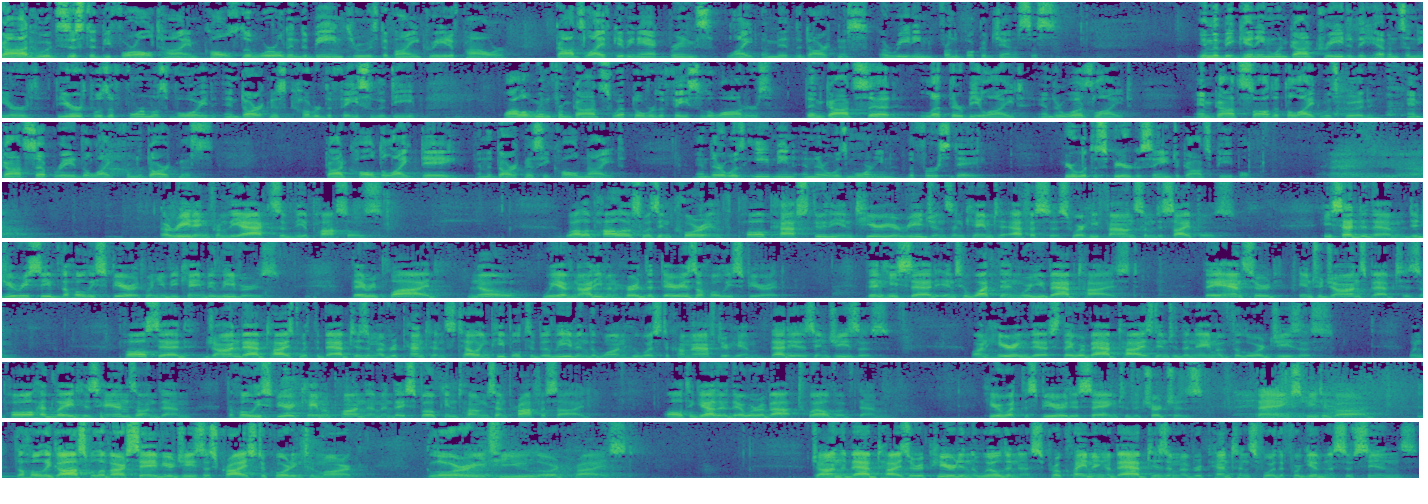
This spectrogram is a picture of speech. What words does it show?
God, who existed before all time, calls the world into being through his divine creative power. God's life giving act brings light amid the darkness. A reading from the book of Genesis. In the beginning, when God created the heavens and the earth, the earth was a formless void, and darkness covered the face of the deep, while a wind from God swept over the face of the waters. Then God said, Let there be light, and there was light. And God saw that the light was good, and God separated the light from the darkness. God called the light day, and the darkness he called night. And there was evening, and there was morning, the first day. Hear what the Spirit is saying to God's people. A reading from the Acts of the Apostles. While Apollos was in Corinth, Paul passed through the interior regions and came to Ephesus, where he found some disciples. He said to them, Did you receive the Holy Spirit when you became believers? They replied, No, we have not even heard that there is a Holy Spirit. Then he said, Into what then were you baptized? They answered, Into John's baptism. Paul said, John baptized with the baptism of repentance, telling people to believe in the one who was to come after him, that is, in Jesus. On hearing this, they were baptized into the name of the Lord Jesus. When Paul had laid his hands on them, the Holy Spirit came upon them, and they spoke in tongues and prophesied. Altogether, there were about twelve of them. Hear what the Spirit is saying to the churches. Thanks be to God. The Holy Gospel of our Savior Jesus Christ according to Mark. Glory to you, Lord Christ. John the Baptizer appeared in the wilderness, proclaiming a baptism of repentance for the forgiveness of sins.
